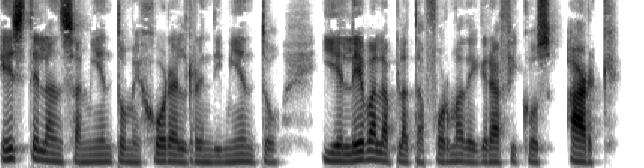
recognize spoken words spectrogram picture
este lanzamiento mejora el rendimiento y eleva la plataforma de gráficos ARC,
